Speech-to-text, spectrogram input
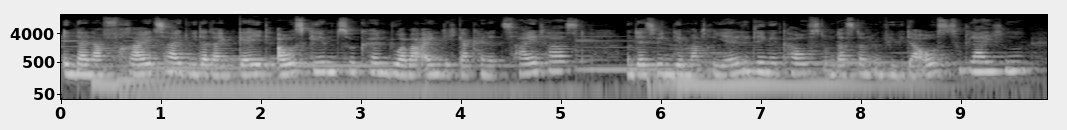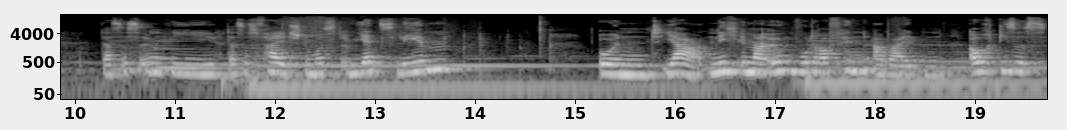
in deiner Freizeit wieder dein Geld ausgeben zu können, du aber eigentlich gar keine Zeit hast und deswegen dir materielle Dinge kaufst, um das dann irgendwie wieder auszugleichen. Das ist irgendwie, das ist falsch. Du musst im Jetzt leben und ja, nicht immer irgendwo darauf hinarbeiten. Auch dieses,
